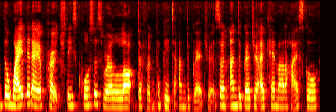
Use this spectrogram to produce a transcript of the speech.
the way that I approached these courses were a lot different compared to undergraduate. So, in undergraduate, I came out of high school,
